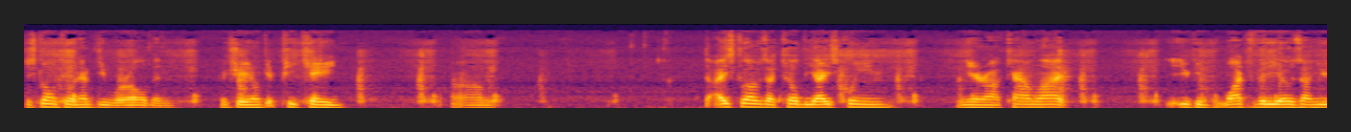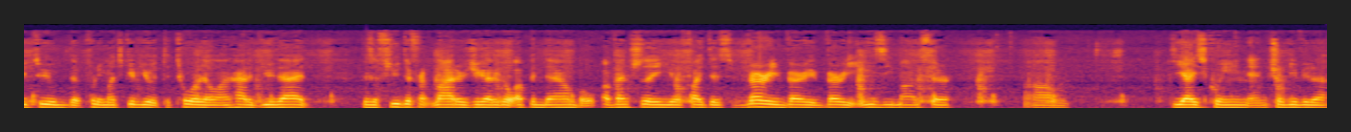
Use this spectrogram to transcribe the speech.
Just go into an empty world and make sure you don't get PK'd. Um, the ice gloves, I killed the ice queen near uh, Camelot you can watch videos on YouTube that pretty much give you a tutorial on how to do that. There's a few different ladders you got to go up and down, but eventually you'll fight this very, very, very easy monster, um, the Ice Queen, and she'll give you the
